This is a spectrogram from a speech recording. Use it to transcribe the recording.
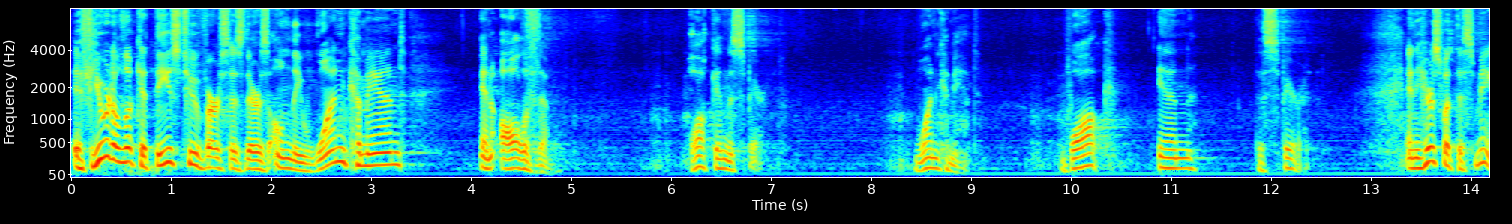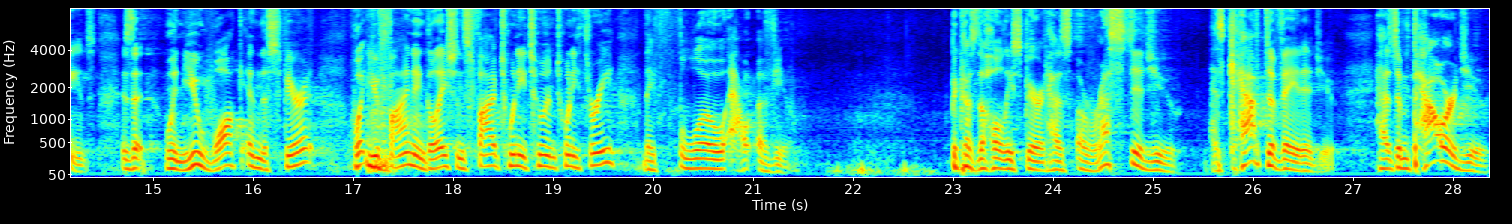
If you were to look at these two verses, there's only one command in all of them walk in the Spirit. One command walk in the Spirit. And here's what this means is that when you walk in the Spirit, what you find in Galatians 5 22 and 23, they flow out of you. Because the Holy Spirit has arrested you, has captivated you, has empowered you,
